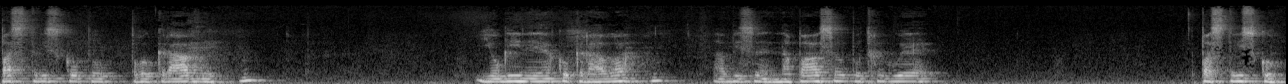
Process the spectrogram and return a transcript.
pastvisko pro, pro krávu. Hm? Jogín je jako kráva, hm? aby se napásal, potřebuje pastvisko.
